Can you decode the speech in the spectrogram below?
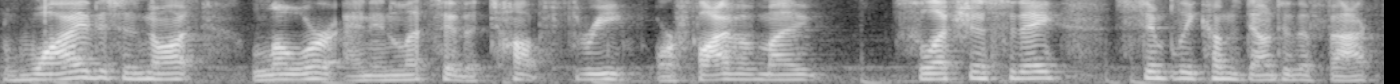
Why this is not lower and in let's say the top three or five of my selections today simply comes down to the fact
